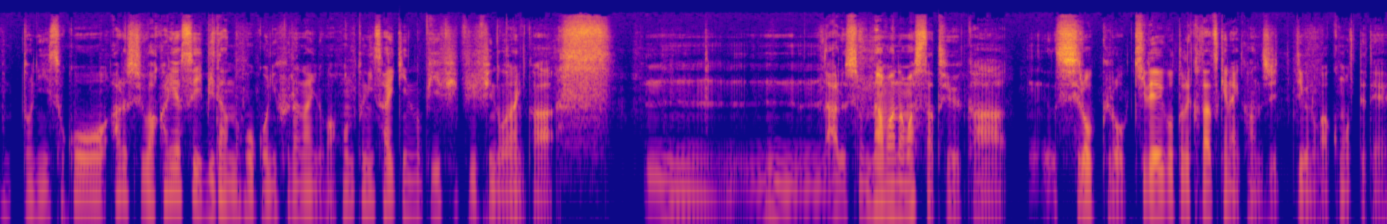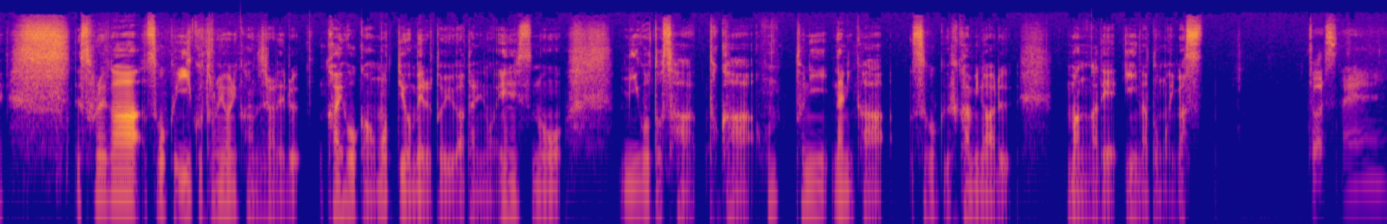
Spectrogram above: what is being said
本当にそこをある種分かりやすい美談の方向に振らないのが本当に最近の PPPP の何かうーんある種の生々しさというか白黒綺麗事で片付けない感じっていうのがこもっててでそれがすごくいいことのように感じられる開放感を持って読めるというあたりの演出の見事さとか本当に何かすごく深みのある漫画でいいなと思いますそうですね。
